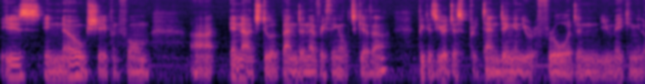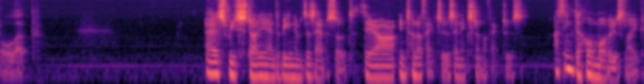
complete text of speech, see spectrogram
It is in no shape and form uh, a nudge to abandon everything altogether because you're just pretending and you're a fraud and you're making it all up. As we studied at the beginning of this episode, there are internal factors and external factors. I think the whole model is like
